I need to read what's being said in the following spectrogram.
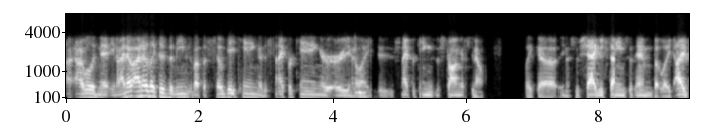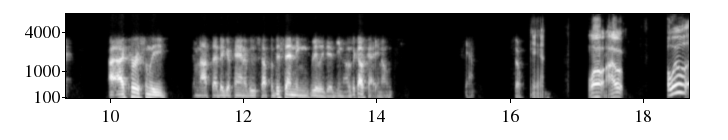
I I will admit, you know, I know, I know, like there's the memes about the Sogeking or the Sniper King, or, or you know, like uh, Sniper King's the strongest, you know, like uh, you know, some shaggy style memes with him. But like I, I I personally am not that big a fan of Usopp, but this ending really did. You know, I was like, okay, you know, yeah, so yeah, Well, I, will.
